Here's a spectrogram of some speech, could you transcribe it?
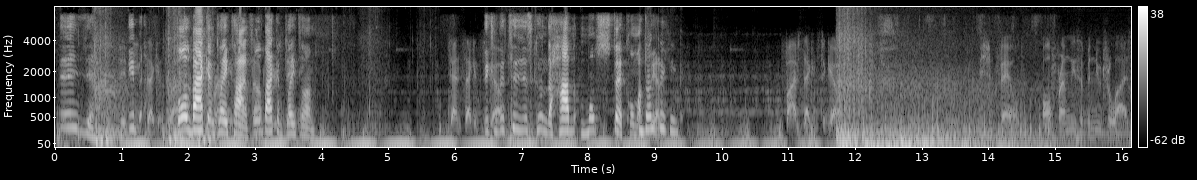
Nej! 15 seconds left. Fall back and Friendly playtime. last Fall back and operator standing. playtime. 10 seconds to Liksom go. det är 10 sekunder. Han måste komma till Don't er. picking. 5 seconds to go. Mission failed. All friendlies have been neutralized.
